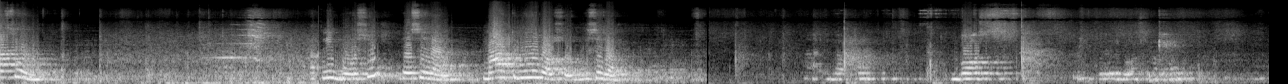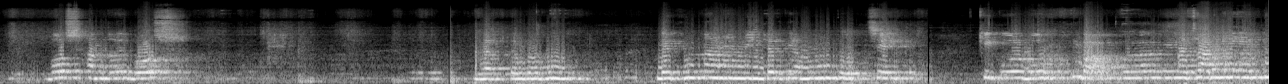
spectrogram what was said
আসুন। আপনি বসুন বসে যান। মা তুমিও বসো বসে যাও। বস। বস শান্ত হয়ে বস। ডাক্তারবাবু দেখুন না আমার মেয়েটা কেমন করছে কি করব? আচ্ছা আপনি একটু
